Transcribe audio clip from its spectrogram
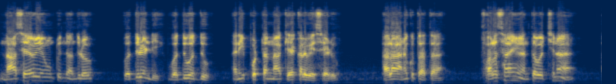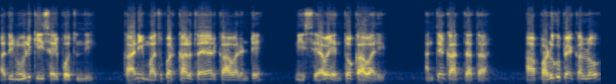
నా సేవ ఏముంటుంది అందులో? వద్దులేండి వద్దు వద్దు అని పుట్టన్న కేకలు వేశాడు. అలా అనకు తాత ఫలసాయం ఎంత వచ్చినా అది నూలికి సరిపోతుంది. కానీ మధుపర్కాలు తయారు కావాలంటే నీ సేవ ఎంతో కావాలి. అంతేకాదు తాత ఆ పడుగు పేకల్లో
